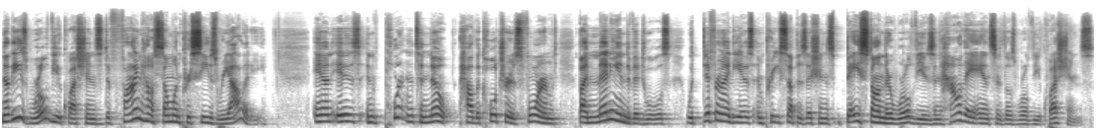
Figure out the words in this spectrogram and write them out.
Now, these worldview questions define how someone perceives reality. And it is important to note how the culture is formed by many individuals with different ideas and presuppositions based on their worldviews and how they answer those worldview questions.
